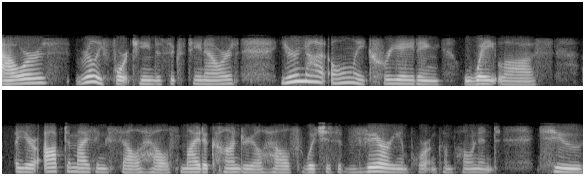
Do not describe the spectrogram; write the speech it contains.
hours, really 14 to 16 hours, you're not only creating weight loss, you're optimizing cell health, mitochondrial health, which is a very important component to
